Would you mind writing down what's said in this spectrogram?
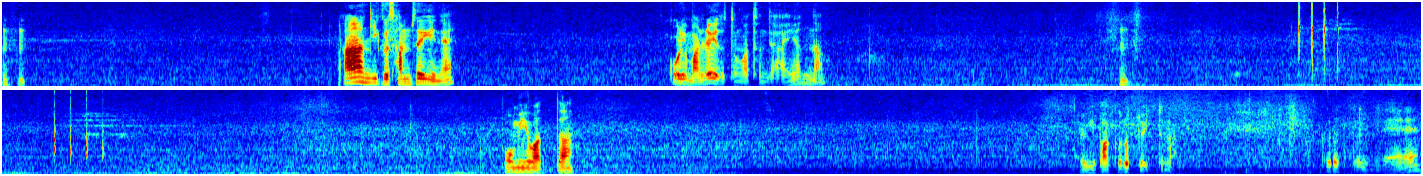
아, 니그 삼색이네. 꼬리 말려 있었던 것 같은데 아니었나? 봄이 왔다. 여기 밥그릇도 있더만. 밥그릇도 있네.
